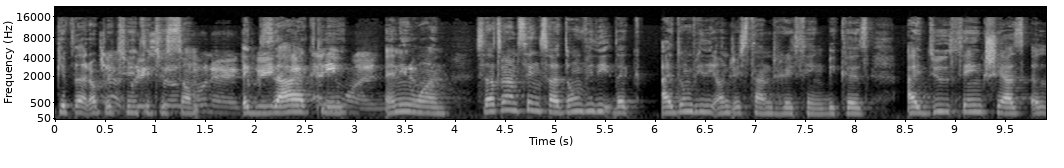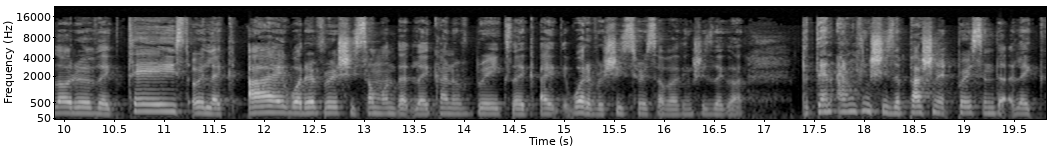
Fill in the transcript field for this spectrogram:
give that opportunity Grace to some Bonner, Grace- like, exactly. anyone, you know? anyone. So that's what i'm saying. So i don't really like i don't really understand her thing because i do think she has a lot of like taste or like i whatever she's someone that like kind of breaks like i whatever she's herself i think she's like that but then i don't think she's a passionate person that like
